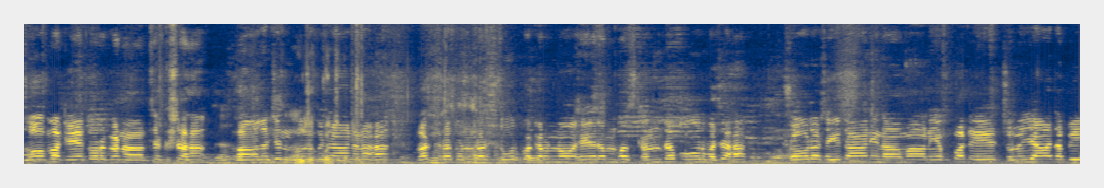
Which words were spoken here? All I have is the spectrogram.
धूमकेतुर्गणाध्यक्षः बालचन्द्रगजाननः वक्रतुण्डशूर्पकर्णो हेरम्भस्कन्दपूर्वजः षोडशैतानि नामानि यः पठेत् शृणुयादपि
